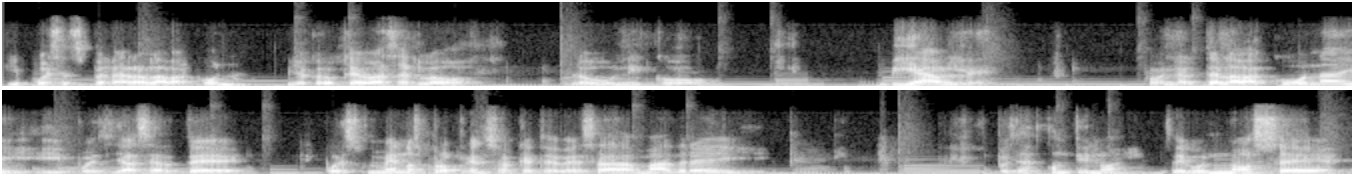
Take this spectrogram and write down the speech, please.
y pues esperar a la vacuna. Yo creo que va a ser lo, lo único viable. Ponerte la vacuna y, pues ya hacerte pues menos propenso a que te des a madre y pues ya continuar. Digo, no sé.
